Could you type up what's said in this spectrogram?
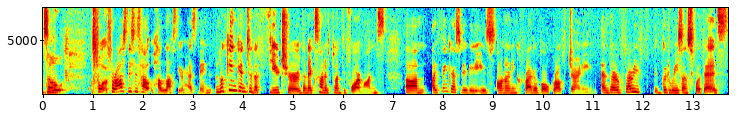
so mm-hmm. for for us this is how how last year has been looking into the future the next kind of 24 months um, I think SVB is on an incredible growth journey, and there are very good reasons for this.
